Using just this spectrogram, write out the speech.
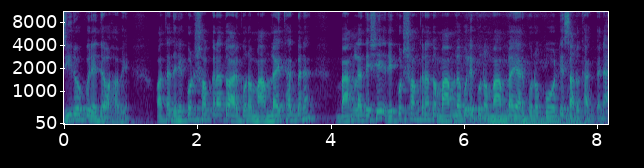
জিরো করে দেওয়া হবে। অর্থাৎ রেকর্ড সংক্রান্ত আর কোনো মামলাই থাকবে না। বাংলাদেশে রেকর্ড সংক্রান্ত মামলা বলে কোনো মামলায় আর কোনো কোর্টে চালু থাকবে না।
